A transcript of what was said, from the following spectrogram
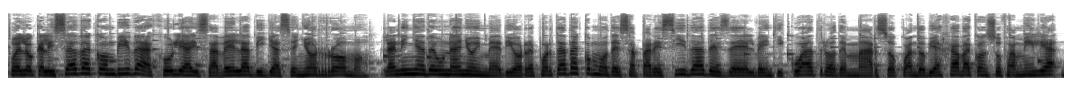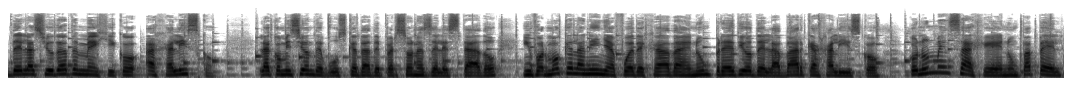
Fue localizada con vida a Julia Isabela Villaseñor Romo, la niña de un año y medio, reportada como desaparecida desde el 24 de marzo, cuando viajaba con su familia de la Ciudad de México a Jalisco. La Comisión de Búsqueda de Personas del Estado informó que la niña fue dejada en un predio de la Barca Jalisco, con un mensaje en un papel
